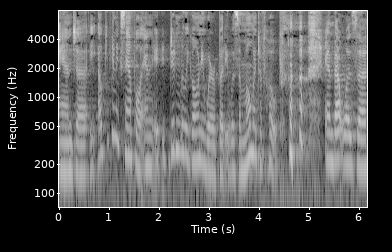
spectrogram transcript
And uh, I'll give you an example, and it, it, didn't really go anywhere, but it was a moment of hope. and that was uh,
